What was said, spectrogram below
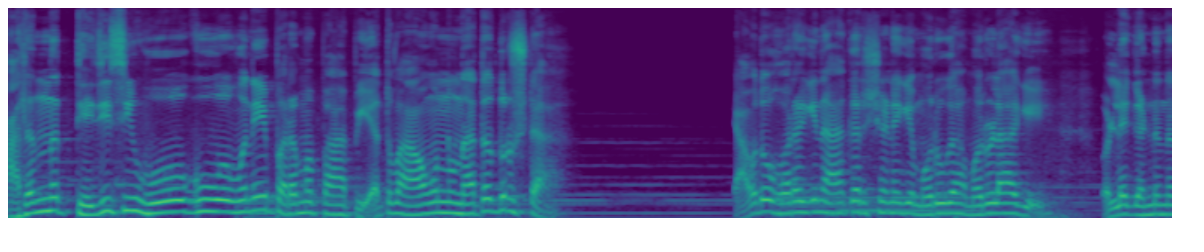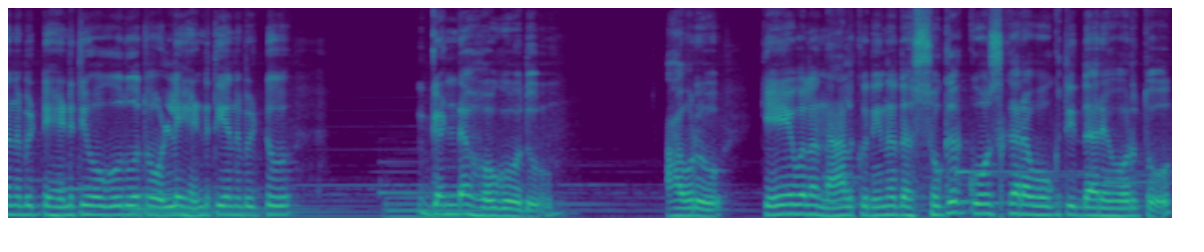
ಅದನ್ನು ತ್ಯಜಿಸಿ ಹೋಗುವವನೇ ಪರಮ ಪಾಪಿ ಅಥವಾ ಅವನು ನತದೃಷ್ಟ. ಯಾವುದೋ ಹೊರಗಿನ ಆಕರ್ಷಣೆಗೆ ಮರುಗ, ಮರುಳಾಗಿ ಒಳ್ಳೆ ಗಂಡನನ್ನು ಬಿಟ್ಟು ಹೆಂಡತಿ ಹೋಗುವುದು ಅಥವಾ ಒಳ್ಳೆ ಹೆಂಡತಿಯನ್ನು ಬಿಟ್ಟು ಗಂಡ ಹೋಗುವುದು. ಅವರು ಕೇವಲ ನಾಲ್ಕು ದಿನದ ಸುಖಕ್ಕೋಸ್ಕರ ಹೋಗ್ತಿದ್ದಾರೆ ಹೊರತು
